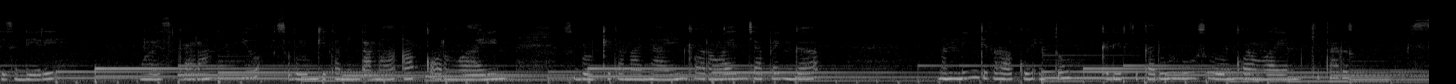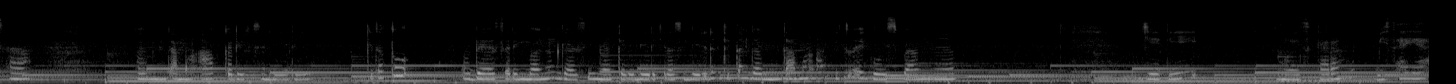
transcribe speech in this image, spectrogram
Diri sendiri? Mulai sekarang, yuk sebelum kita minta maaf ke orang lain, sebelum kita nanyain ke orang lain capek nggak? Mending kita lakuin itu ke diri kita dulu sebelum ke orang lain. Kita harus bisa uh, minta maaf ke diri sendiri. Kita tuh udah sering banget gak sih nyakitin diri kita sendiri dan kita nggak minta maaf itu egois banget jadi mulai sekarang bisa ya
